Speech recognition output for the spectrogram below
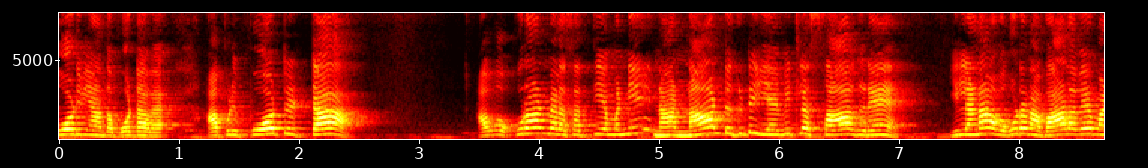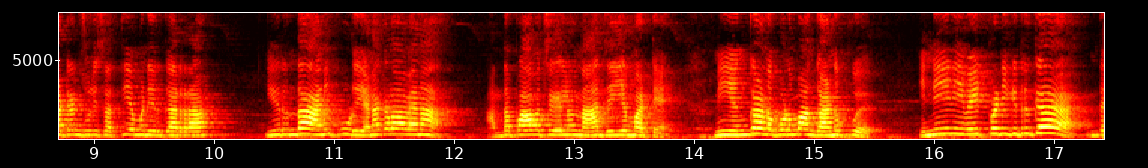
போடுவியா அந்த போட்டாவை. அப்படி போட்டுட்டா அவங்க குரான் மேலே சத்தியம் பண்ணி நான் நாண்டுக்கிட்டு என் வீட்டில் சாகுறேன். இல்லைனா அவள் கூட நான் வாழவே மாட்டேன்னு சொல்லி சத்தியம் பண்ணியிருக்காரா இருந்தால் அனுப்பிவிடு. எனக்கெல்லாம் வேணாம். அந்த பாவ செயலும் நான் செய்ய மாட்டேன். நீ எங்கே அனுப்பணுமோ அங்கே அனுப்பு. இனி நீ வெயிட் பண்ணிக்கிட்டு இருக்க. இந்த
